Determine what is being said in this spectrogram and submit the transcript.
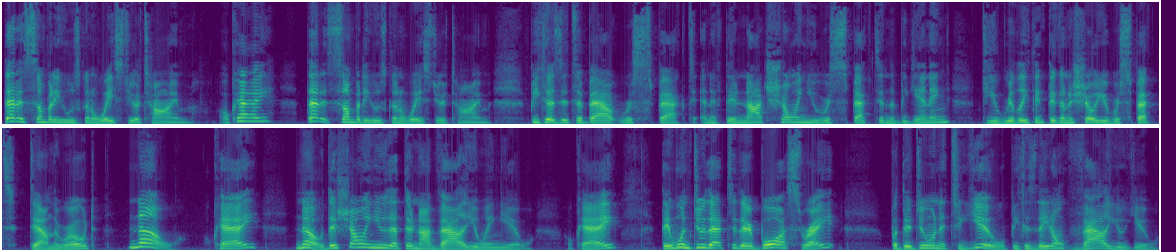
that is somebody who's going to waste your time okay? That is somebody who's going to waste your time because it's about respect. And if they're not showing you respect in the beginning, do you really think they're going to show you respect down the road? No, okay? No, they're showing you that they're not valuing you, okay? They wouldn't do that to their boss, right? But they're doing it to you because they don't value you.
